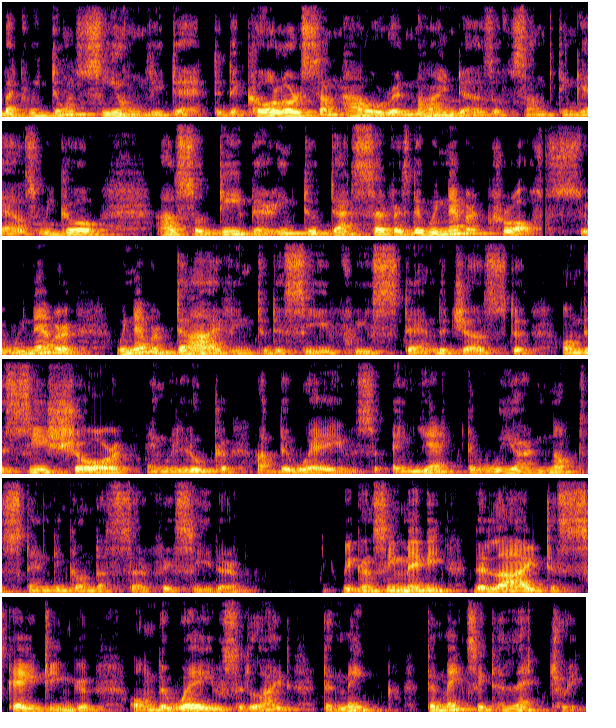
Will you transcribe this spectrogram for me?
but we don't see only that. The colors somehow remind us of something else. We go also deeper into that surface that we never cross. We never we never dive into the sea if we stand just on the seashore and we look at the waves. And yet we are not standing on that surface either. We can see maybe the light skating on the waves the light that make that makes it electric.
